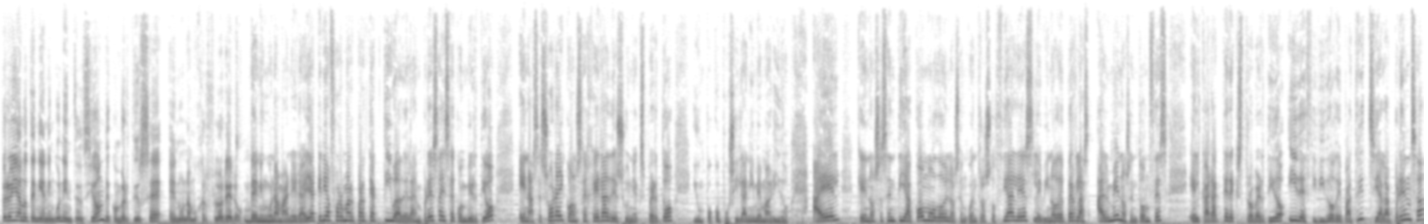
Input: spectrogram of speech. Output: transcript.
pero ella no tenía ninguna intención de convertirse en una mujer florero. De ninguna manera. Ella quería formar parte activa de la empresa y se convirtió en asesora y consejera de su inexperto y un poco pusilánime marido. A él, que no se sentía cómodo en los encuentros sociales, le vino de perlas, al menos entonces, el carácter extrovertido y decidido de Patricia. La prensa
